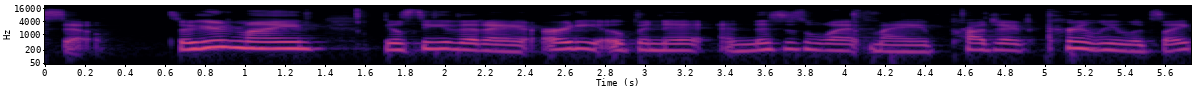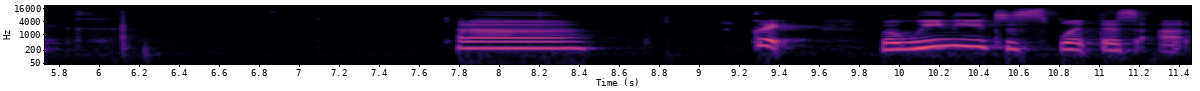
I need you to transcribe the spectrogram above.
so. So here's mine. You'll see that I already opened it, and this is what my project currently looks like. Ta-da! Great. But we need to split this up,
